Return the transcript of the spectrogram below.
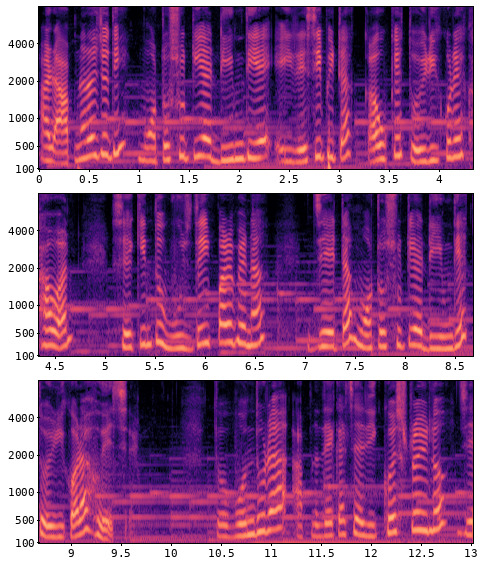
আর আপনারা যদি মটরশুঁটি আর ডিম দিয়ে এই রেসিপিটা কাউকে তৈরি করে খাওয়ান, সে কিন্তু বুঝতেই পারবে না যে এটা মটরশুঁটি আর ডিম দিয়ে তৈরি করা হয়েছে। তো বন্ধুরা, আপনাদের কাছে রিকোয়েস্ট রইল যে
